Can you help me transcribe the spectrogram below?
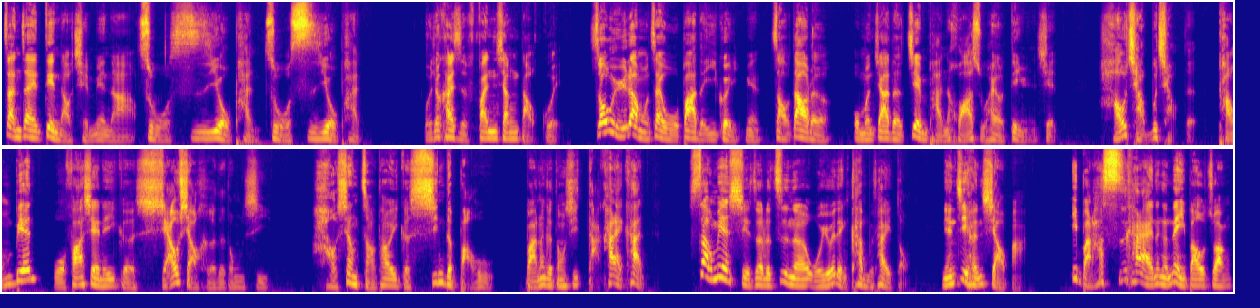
站在电脑前面啊，左思右盼，左思右盼，我就开始翻箱倒柜，终于让我在我爸的衣柜里面找到了。我们家的键盘、滑鼠还有电源线，好巧不巧的，旁边我发现了一个小小盒的东西，好像找到一个新的宝物。把那个东西打开来看，上面写着的字呢，我有点看不太懂。年纪很小嘛，一把它撕开来，那个内包装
